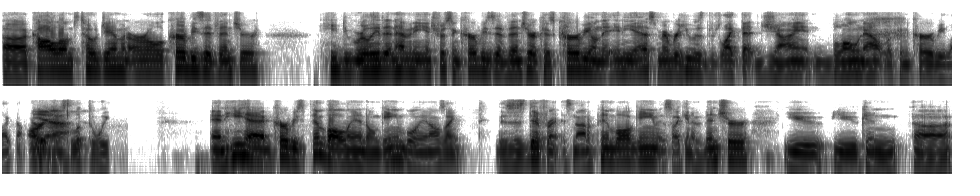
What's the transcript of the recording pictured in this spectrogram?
uh, Columns, ToeJam and Earl, Kirby's Adventure. He really didn't have any interest in Kirby's Adventure because Kirby on the NES, remember, he was like that giant, blown out looking Kirby. Like the art Yeah. just looked weird. And he had Kirby's Pinball Land on Game Boy, and I was like, this is different. It's not a pinball game. It's like an adventure. You you can uh,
